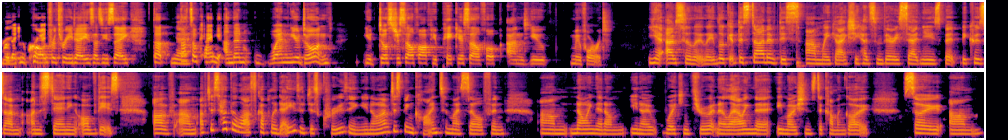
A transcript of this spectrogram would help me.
and that you cry for three days, as you say. That yeah. that's okay. And then when you're done, you dust yourself off, you pick yourself up, and you move forward. Yeah, absolutely. Look, at the start of this um, week, I actually had some very sad news, but because I'm understanding of this, I've um, I've just had the last couple of days of just cruising. You know, I've just been kind to myself and um, knowing that I'm you know working through it and allowing the emotions to come and go. So um,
